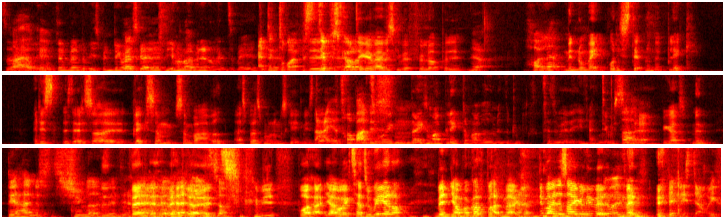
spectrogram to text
Så Nej, okay. øh, den venter vi spændende. Det kan være, at jeg skal lige holde øje med den og vende tilbage. Ja, det tror jeg Det, bestemt skal det kan være, at vi skal være følge op på det. Ja. Holland. Men normalt bruger de stempler med blæk. Er det, er det så øh, blæk, som, som var ved? Er spørgsmålet måske mest? Nej, jeg tror bare, det Jeg er ikke, sådan... der er ikke så meget blæk, der bare ved, mindre du tatoverer det ind. Ja, det er jo sådan, ja, ikke også? Men Det har han jo hvad, til. hvad, Ligesom- hvad, vi, prøv at høre, jeg må ikke tatovere dig, men jeg må godt brandmærke dig. Det må jeg så ikke alligevel. Det var ikke- Men Det vidste jeg jo ikke.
